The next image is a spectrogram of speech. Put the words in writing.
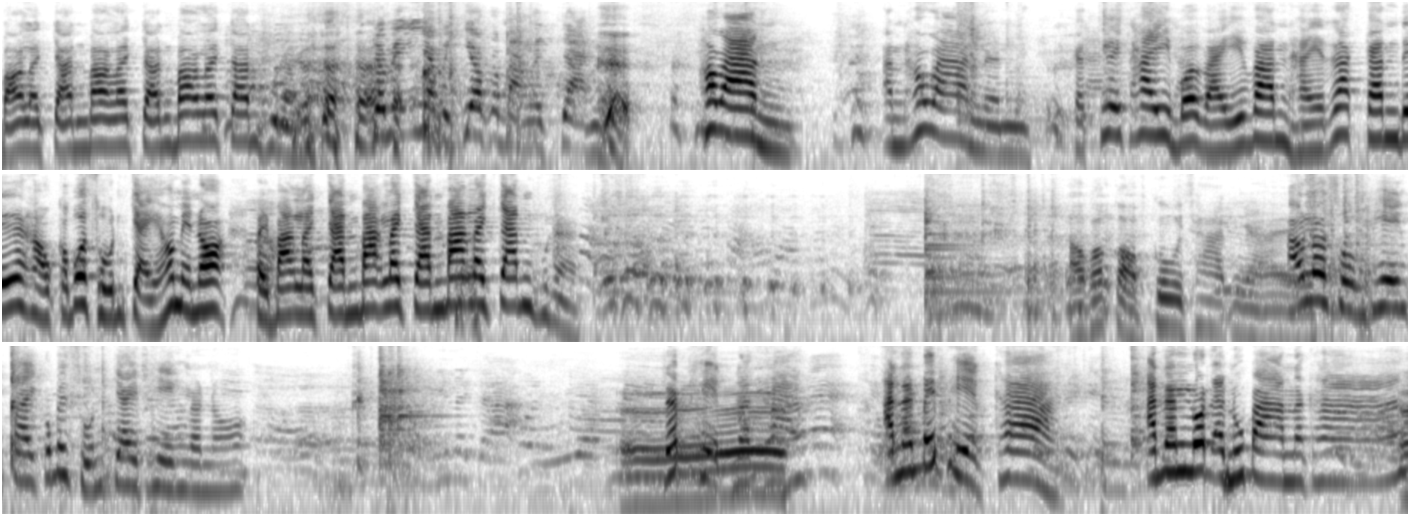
บางละจันบางละจันบางละจันคุณน่ะจะไม่อีหยังไปเกี่ยวกับบางละจันเฮาวาน อันเฮาวานนั่นกระเทยไทยบ่ไหววันให้รักกันเด้อเฮาก็บ่สนใจเฮาแม่เนาะไปบางละจันบางละจันบางละจันคุณน่ะ เอาก็กอบกู้ชาติไงเอาเราส่งเพลงไปก็ไม่สนใจเพลงแล้วเนาะเออและเผ็ดนะคะ อันนั้นไม่เผ็ดค่ะ อันนั้นรสอนุบาลนะคะ เอ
